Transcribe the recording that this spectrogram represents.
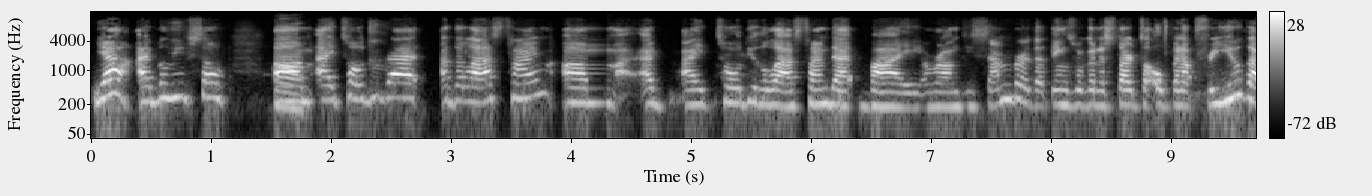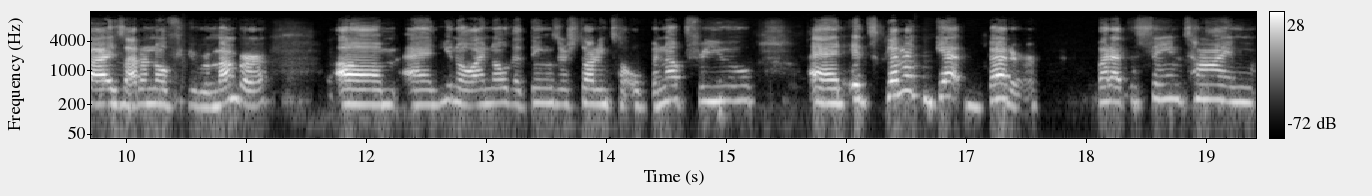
yeah i believe so Um, I told you that uh, the last time. Um, I, I told you the last time that by around December that things were going to start to open up for you guys. I don't know if you remember. Um, and you know, I know that things are starting to open up for you, and it's gonna get better. But at the same time,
